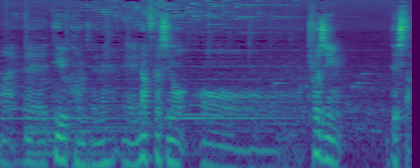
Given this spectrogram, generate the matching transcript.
はい、えー、っていう感じでね、えー、懐かしの、巨人でした。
